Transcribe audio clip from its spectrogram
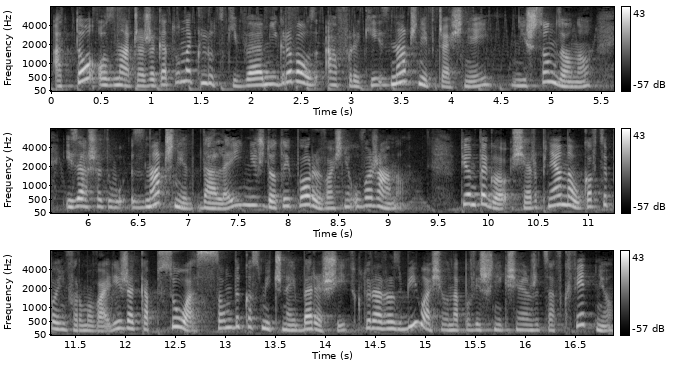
A to oznacza, że gatunek ludzki wyemigrował z Afryki znacznie wcześniej niż sądzono i zaszedł znacznie dalej niż do tej pory właśnie uważano. 5 sierpnia naukowcy poinformowali, że kapsuła z sondy kosmicznej Beresheet, która rozbiła się na powierzchni Księżyca w kwietniu,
